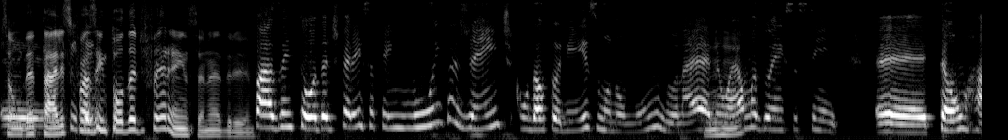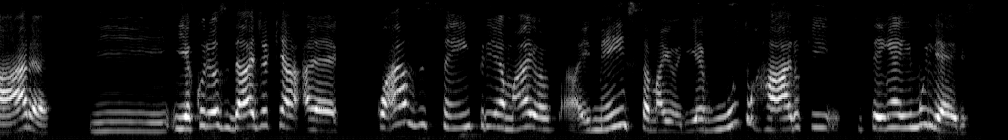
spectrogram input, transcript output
são é, detalhes que fazem toda a diferença, né, Adri? Fazem toda a diferença. Tem muita gente com daltonismo no mundo, né? Uhum. Não é uma doença assim é, tão rara. E, e, a curiosidade é que a, é, quase sempre, a, maior, a imensa maioria, é muito raro que, que tenha aí mulheres.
